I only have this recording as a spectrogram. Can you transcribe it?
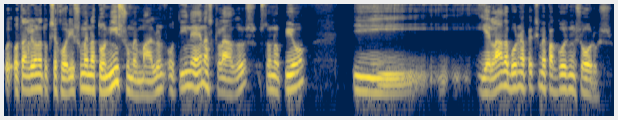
Όταν λέω να το ξεχωρίσουμε, να τονίσουμε μάλλον ότι είναι ένας κλάδος στον οποίο η, η Ελλάδα μπορεί να παίξει με παγκόσμιους όρους.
